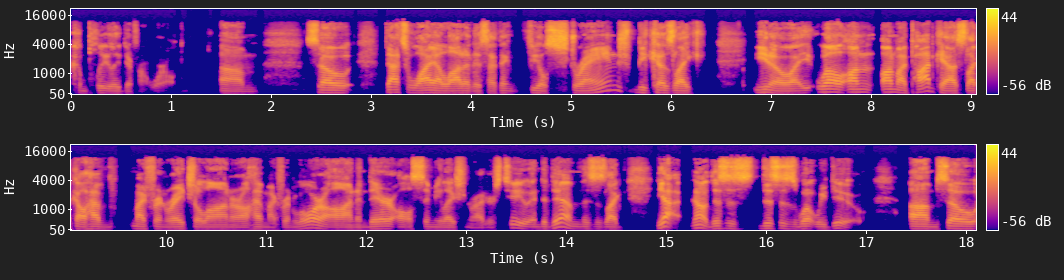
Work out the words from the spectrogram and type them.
completely different world. Um, so that's why a lot of this I think feels strange because like you know I, well on on my podcast like i'll have my friend rachel on or i'll have my friend laura on and they're all simulation writers too and to them this is like yeah no this is this is what we do. Um, so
